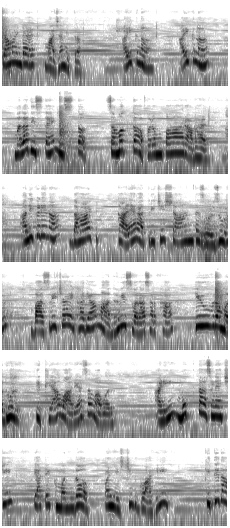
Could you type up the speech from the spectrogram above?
त्या म्हणतायत माझ्या मित्रा ऐक ना ऐक ना मला दिसतंय नुसतं चमकतं अपरंपार आभाळ. अलीकडे ना दाट काळ्या रात्रीची शांत झुळझुळ बासरीच्या एखाद्या माधवी स्वरासारखा तीव्र मधुर तिथल्या वाऱ्याचा वावर. आणि मुक्त असण्याची त्यात एक मंद पण निश्चित ग्वाही. कितीदा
